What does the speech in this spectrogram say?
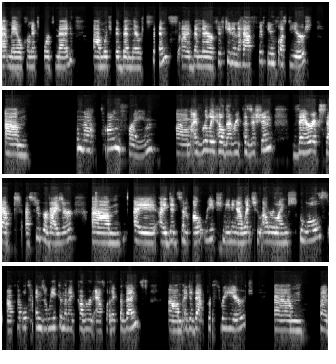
at Mayo Clinic Sports Med, um, which I've been there since. I've been there 15 and a half, 15 plus years. Um, in that time frame, um, I've really held every position there except a supervisor. Um, I, I did some outreach, meaning I went to outerlying schools a couple times a week and then I covered athletic events. Um, I did that for three years. Um, I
